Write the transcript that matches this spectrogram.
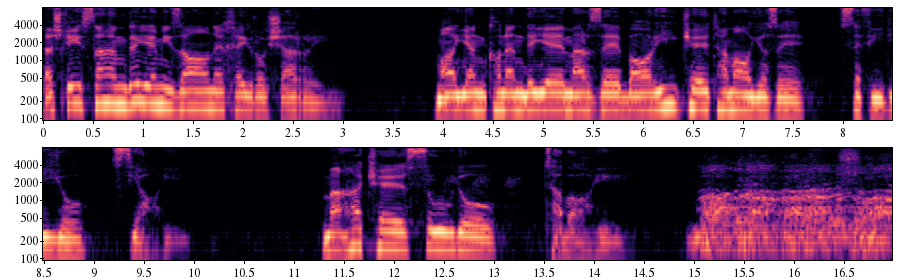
تشخیص دهنده میزان خیر و شریم. ماین کننده مرز باریک تمایز سفیدی و سیاهی. محک سود و تباهی. ما گناهکاران شما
